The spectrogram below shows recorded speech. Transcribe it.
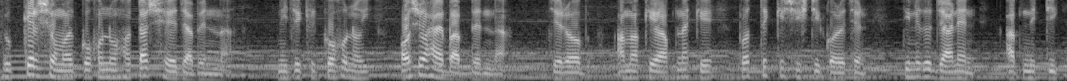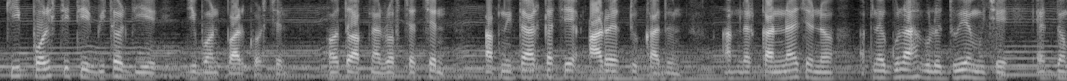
দুঃখের সময় কখনো হতাশ হয়ে যাবেন না। নিজেকে কখনোই অসহায় ভাববেন না। যে রব আমাকে আপনাকে প্রত্যেককে সৃষ্টি করেছেন, তিনি তো জানেন আপনি ঠিক কী পরিস্থিতির ভিতর দিয়ে জীবন পার করছেন। হয়তো আপনার রব চাচ্ছেন, আপনি তার কাছে আরও একটু কাঁদুন। আপনার কান্নায় যেন আপনার গুনাহগুলো ধুয়ে মুছে একদম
